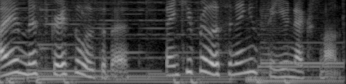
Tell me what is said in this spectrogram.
I am Miss Grace Elizabeth. Thank you for listening and see you next month.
